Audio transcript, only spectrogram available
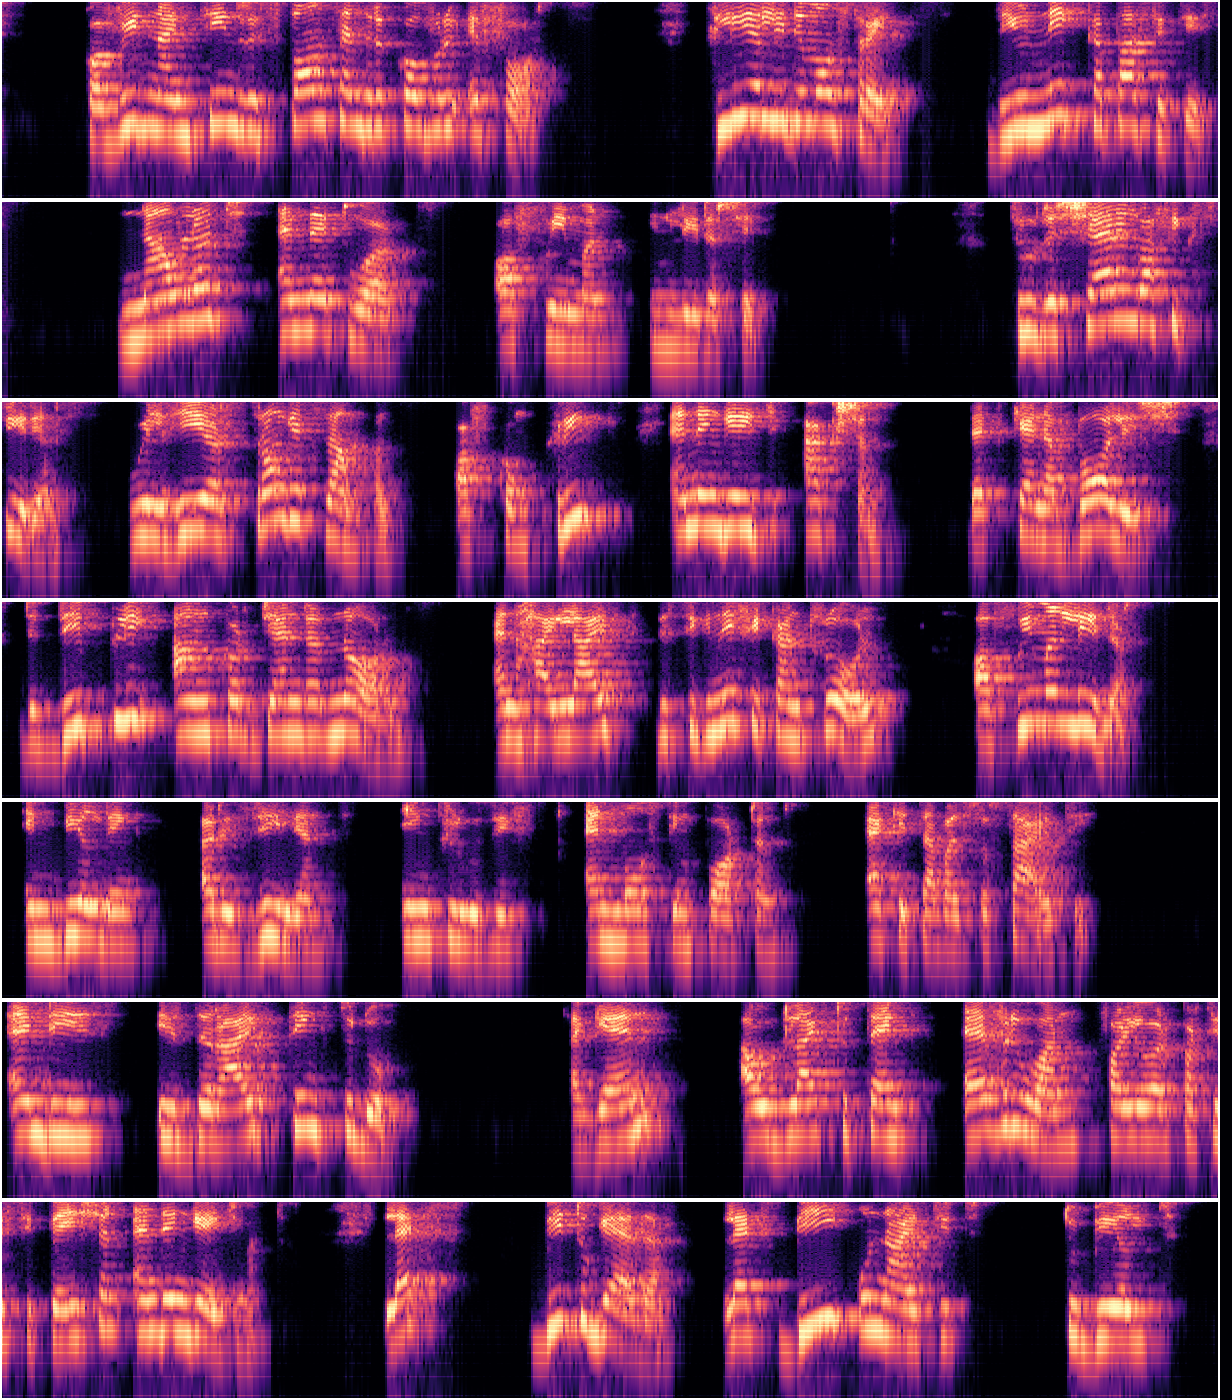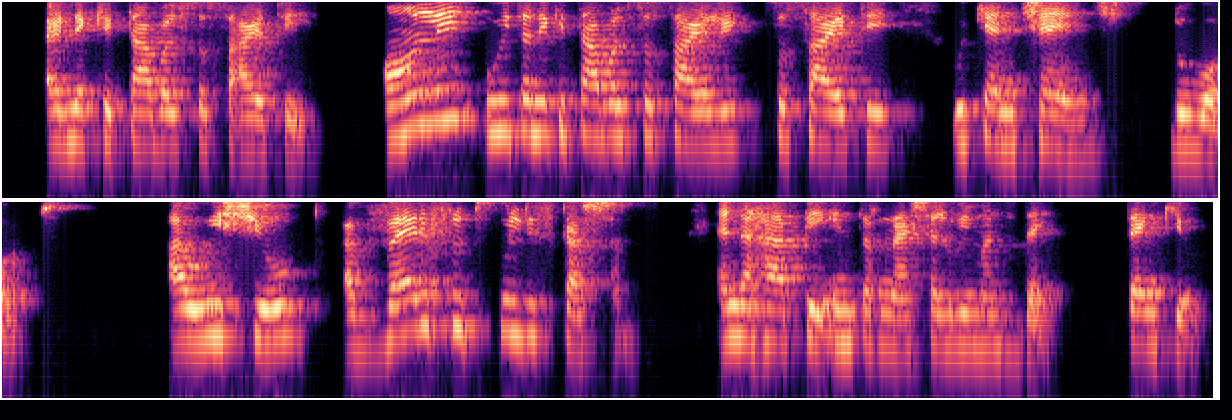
COVID-19 response and recovery efforts clearly demonstrates the unique capacities, knowledge, and networks of women in leadership. Through the sharing of experience, we'll hear strong examples of concrete and engaged action that can abolish the deeply anchored gender norms and highlight the significant role of women leaders in building a resilient, inclusive, and most important, equitable society. And this is the right thing to do. Again, I would like to thank everyone for your participation and engagement. Let's be together. Let's be united to build an equitable society. Only with an equitable society, society we can change the world. I wish you a very fruitful discussions and a happy International Women's Day. Thank you.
